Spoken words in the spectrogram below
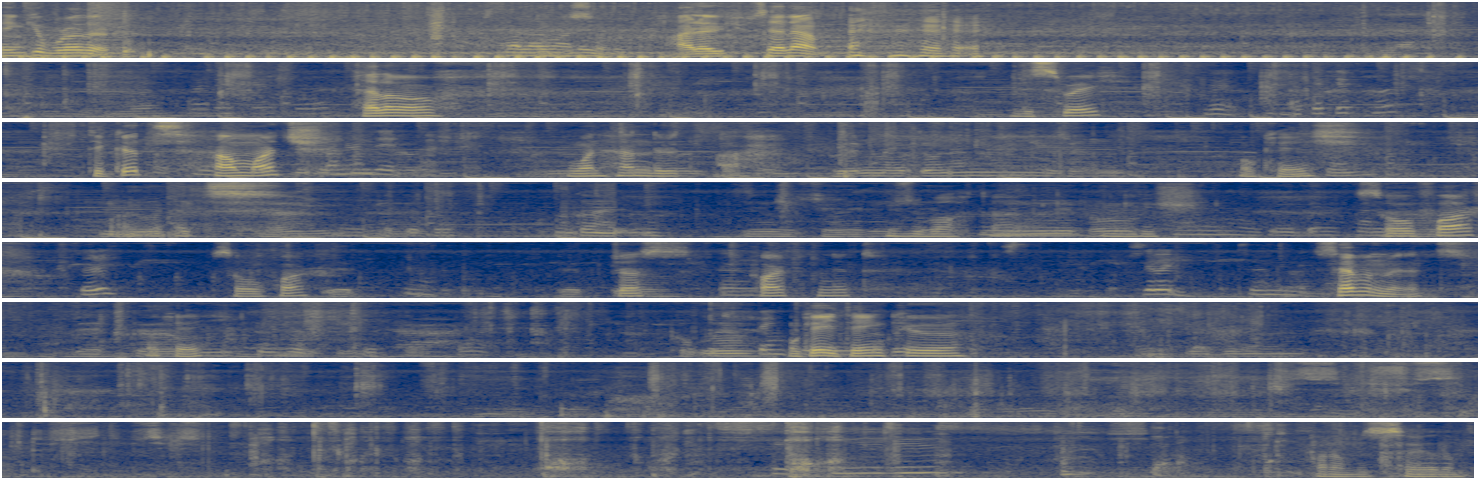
Thank you, brother. Aleyküm selam. Hello. This way. ticket how much? 100 100. Ah. Okay. Evet. Yüzübahta giriş. So far? Sorry? So far? Uh, Just 5 minutes? 7. 7 minutes. 7. Uh, okay. Thank Okay, you. thank you. Sekiz. Paramızı sayalım.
